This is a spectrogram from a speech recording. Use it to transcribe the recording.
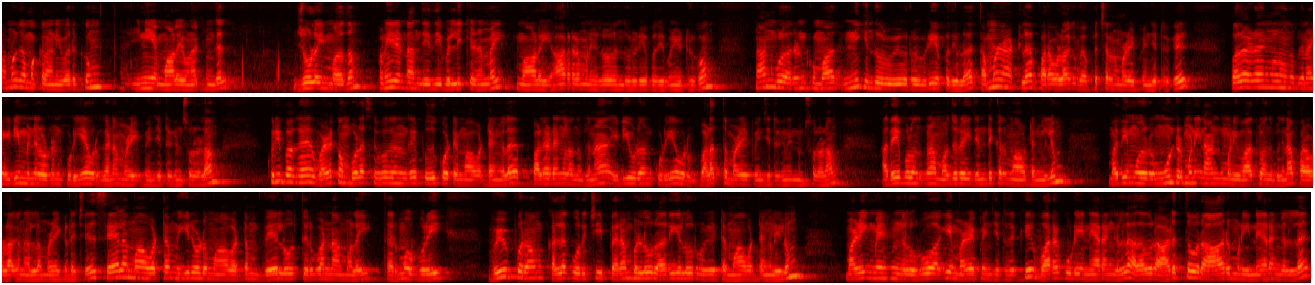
தமிழக மக்கள் அனைவருக்கும் இனிய மாலை வணக்கங்கள். ஜூலை மாதம் பன்னிரெண்டாம் தேதி வெள்ளிக்கிழமை மாலை ஆறரை மணி அளவில் இந்த ஒரு வீடியோ பதிவு பண்ணிட்டு இருக்கோம் நான் உங்கள் அருண்குமார். இன்றைக்கி இந்த ஒரு ஒரு வீடியோ பதிவில் தமிழ்நாட்டில் பரவலாக வெப்பச்சலன மழை பெஞ்சிட்ருக்கு. பல இடங்களில் வந்து பார்த்தீங்கன்னா இடி கூடிய ஒரு கனமழை பெஞ்சிட்டுருக்குன்னு சொல்லலாம். குறிப்பாக வழக்கம் போல் சிவகங்கை புதுக்கோட்டை மாவட்டங்களில் பல இடங்களில் வந்து பார்த்தீங்கன்னா இடியுடன் கூடிய ஒரு பலத்த மழை பெஞ்சிட்டு இருக்குன்னு சொல்லலாம். அதே போல் வந்து பார்த்தீங்கன்னா மதுரை திண்டுக்கல் மாவட்டங்களிலும் மதியம் ஒரு மூன்று மணி நான்கு மணி வாக்கில் வந்து பார்த்திங்கன்னா பரவலாக நல்ல மழை கிடைச்சிது. சேலம் மாவட்டம் ஈரோடு மாவட்டம் வேலூர் திருவண்ணாமலை தருமபுரி விழுப்புரம் கள்ளக்குறிச்சி பெரம்பலூர் அரியலூர் உள்ளிட்ட மாவட்டங்களிலும் மழை மேகங்கள் உருவாகி மழை பெஞ்சிட்டு இருக்கு. வரக்கூடிய நேரங்களில் அதாவது அடுத்த ஒரு ஆறு மணி நேரங்களில்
